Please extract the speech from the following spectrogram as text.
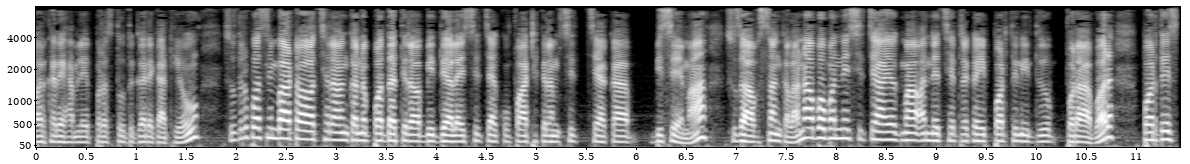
भर्खरै हामीले प्रस्तुत गरेका थियौं सुदूरपश्चिमबाट अक्षराङ्कन पद्धति र विद्यालय शिक्षाको पाठ्यक्रम शिक्षाका विषयमा सुझाव संकलन। अब बन्ने शिक्षा आयोगमा अन्य क्षेत्रकै प्रतिनिधित्व बराबर प्रदेश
